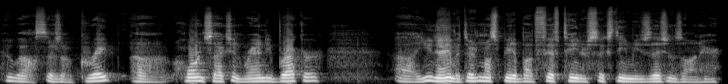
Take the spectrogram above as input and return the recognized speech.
Who else? There's a great uh, horn section. Randy Brecker. Uh, you name it. There must be about 15 or 16 musicians on here.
